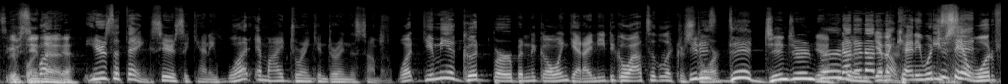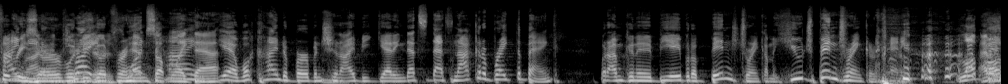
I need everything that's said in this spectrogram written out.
that's a good We've seen point. that. Here's the thing, seriously, Kenny. What am I drinking during the summer? What? Give me a good bourbon to go and get. I need to go out to the liquor he store. just did ginger and Yeah. bourbon. No, no, no, Yeah, no. but Kenny, wouldn't He you say a said Woodford I- Reserve would be Right. good for him, What something like kind- that? Yeah, what kind of bourbon should I be getting? That's that's not going to break the bank, but I'm going to be able to binge drink. I'm a huge binge drinker, Kenny. Love I don't Also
